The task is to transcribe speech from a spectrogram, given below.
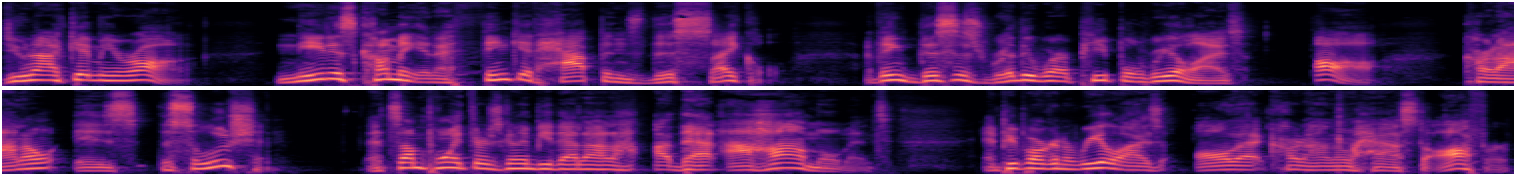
Do not get me wrong. Need is coming. And I think it happens this cycle. I think this is really where people realize, oh, Cardano is the solution. At some point, there's going to be that, uh, that aha moment, and people are going to realize all that Cardano has to offer.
